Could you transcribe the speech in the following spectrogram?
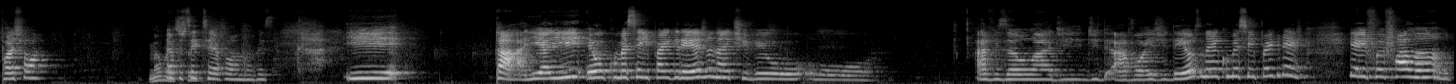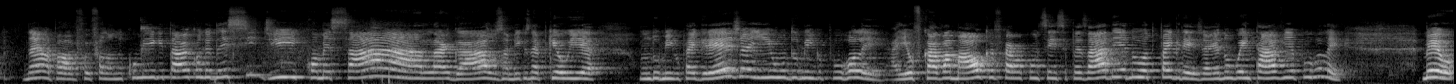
pode falar. Não, Eu pensei que você ia falar alguma coisa. E tá, e aí eu comecei a ir pra igreja, né? Tive o, o- a visão lá de, de a voz de Deus, né? Comecei a ir pra igreja. E aí foi falando, né? A palavra foi falando comigo e tal. E quando eu decidi começar a largar os amigos, né? Porque eu ia um domingo pra igreja e um domingo pro rolê. Aí eu ficava mal, que eu ficava com consciência pesada e ia no outro pra igreja. Aí eu não aguentava e ia pro rolê. Meu,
